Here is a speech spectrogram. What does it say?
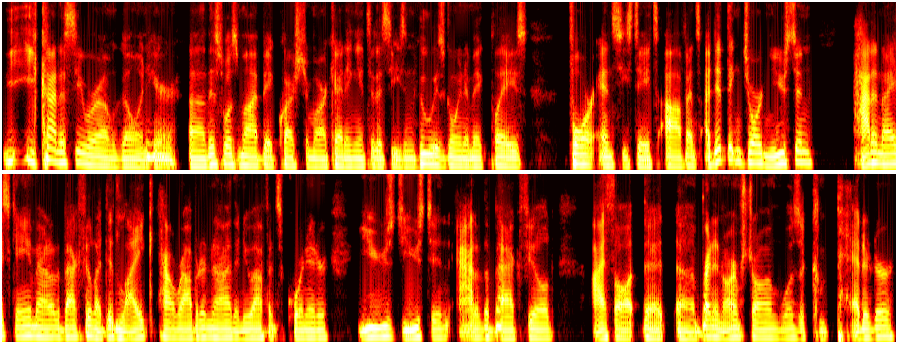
You, you kind of see where I'm going here. Uh, this was my big question mark heading into the season. Who is going to make plays for NC State's offense? I did think Jordan Houston had a nice game out of the backfield. I did like how Robert Anae, the new offensive coordinator, used Houston out of the backfield. I thought that uh, Brennan Armstrong was a competitor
